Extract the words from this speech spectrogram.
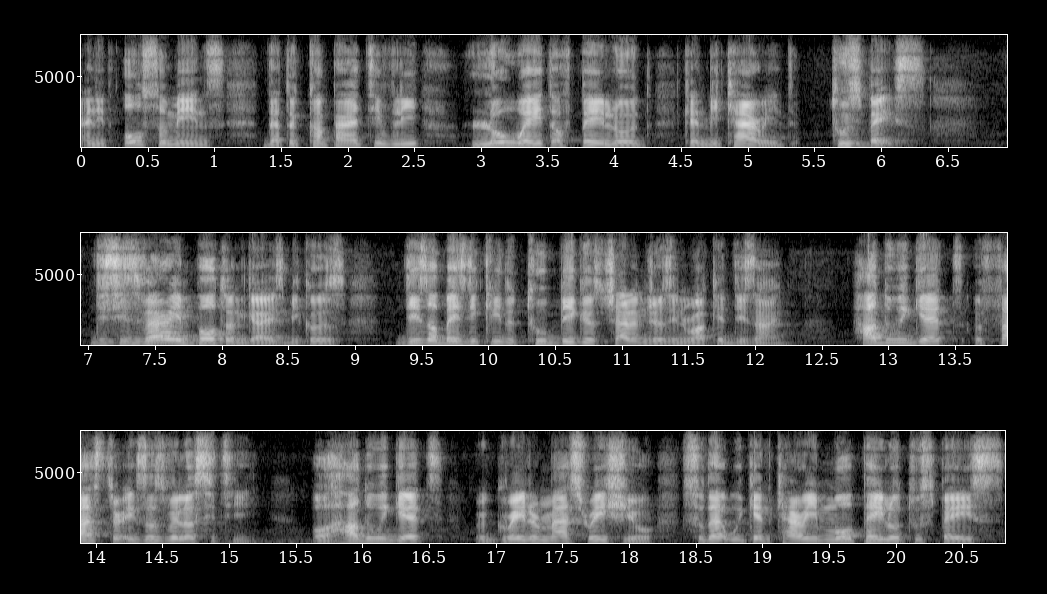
and it also means that a comparatively low weight of payload can be carried to space. This is very important guys because these are basically the two biggest challenges in rocket design. How do we get a faster exhaust velocity or how do we get a greater mass ratio so that we can carry more payload to space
